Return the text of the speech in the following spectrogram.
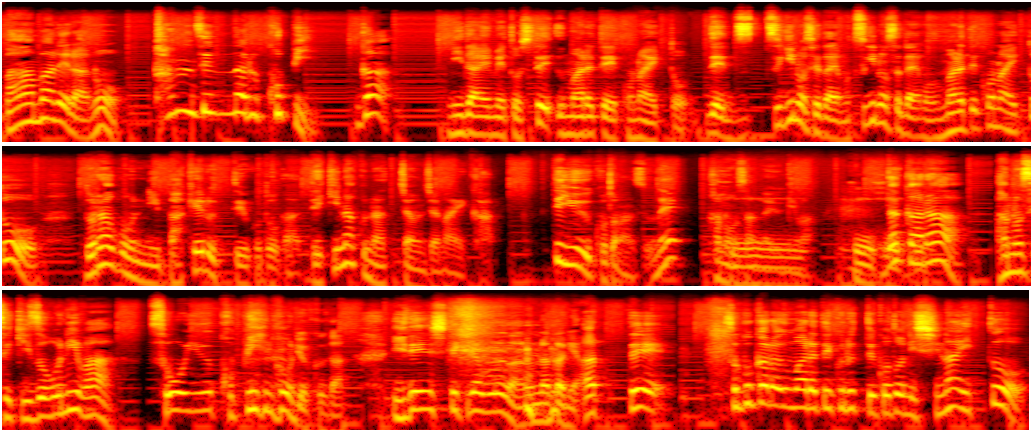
バーバレラの完全なるコピーが二代目として生まれてこないと。で、次の世代も次の世代も生まれてこないと、ドラゴンに化けるっていうことができなくなっちゃうんじゃないかっていうことなんですよね。カノンさんが言うには。だから、あの石像には、そういうコピー能力が、遺伝子的なものがあの中にあって、そこから生まれてくるってことにしないと、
